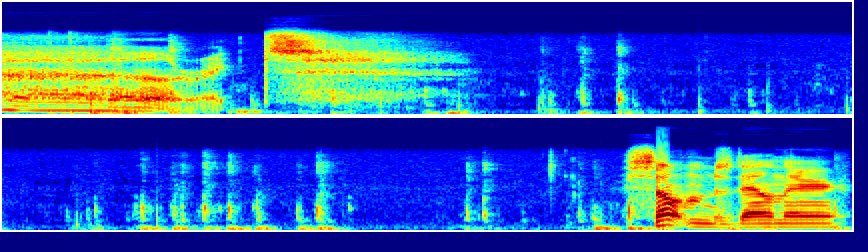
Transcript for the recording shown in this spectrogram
All right. Something's down there.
